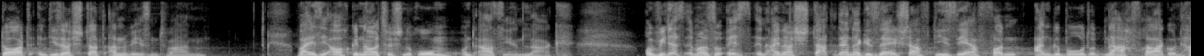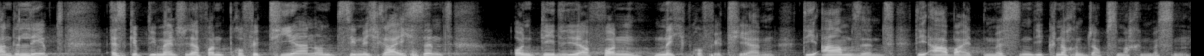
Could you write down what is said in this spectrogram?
dort in dieser Stadt anwesend waren, weil sie auch genau zwischen Rom und Asien lag. Und wie das immer so ist in einer Stadt, in einer Gesellschaft, die sehr von Angebot und Nachfrage und Handel lebt, es gibt die Menschen, die davon profitieren und ziemlich reich sind und die, die davon nicht profitieren, die arm sind, die arbeiten müssen, die Knochenjobs machen müssen.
